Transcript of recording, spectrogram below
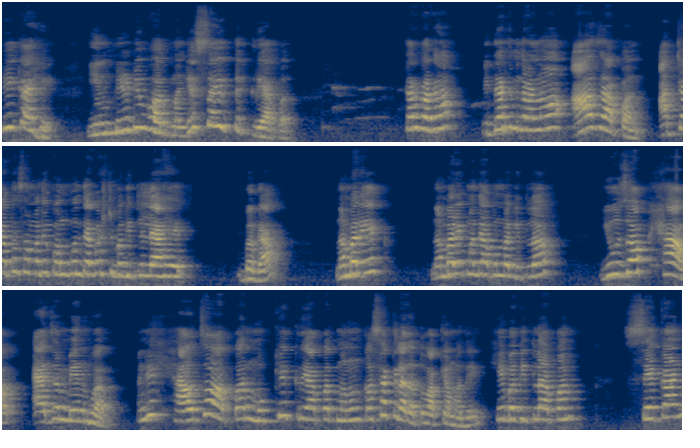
ठीक आहे? इन्फिनिटिव्ह हर्क म्हणजे संयुक्त क्रियापद. तर बघा विद्यार्थी मित्रांनो आज आपण आजच्या तासामध्ये कोणकोणत्या गोष्टी बघितलेल्या आहेत? बघा. नंबर एक नंबर एक मध्ये आपण बघितलं use of have as a main verb म्हणजे हॅवचा वापर मुख्य क्रियापद म्हणून कसा केला जातो वाक्यामध्ये? हे बघितलं आपण. सेकंड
